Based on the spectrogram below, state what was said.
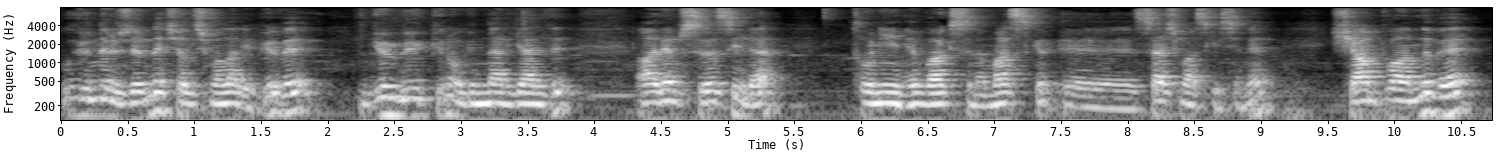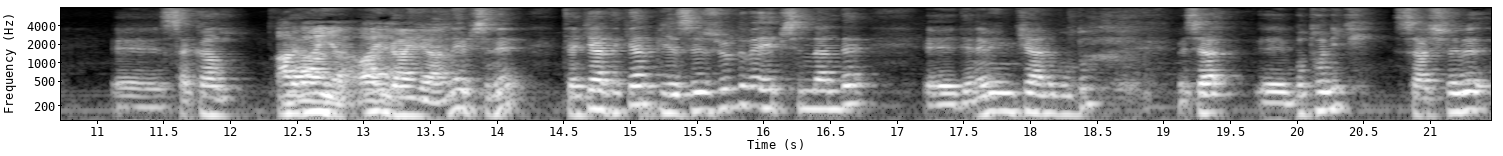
bu ürünler üzerinde çalışmalar yapıyor ve gün büyük gün o günler geldi. Adem sırasıyla toniğini, vaksını, maske, e, saç maskesini, şampuanını ve e, sakal Argan yağını, yağı, aynen. argan yağını hepsini teker teker piyasaya sürdü ve hepsinden de e, deneme imkanı buldum. Mesela e, bu tonik saçları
